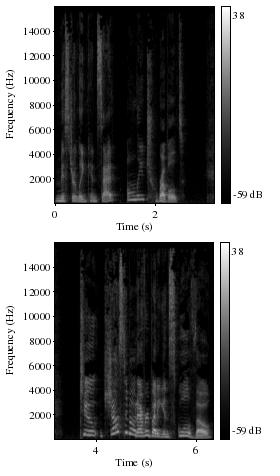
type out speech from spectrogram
Mr. Lincoln said, only troubled. To just about everybody in school, though,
